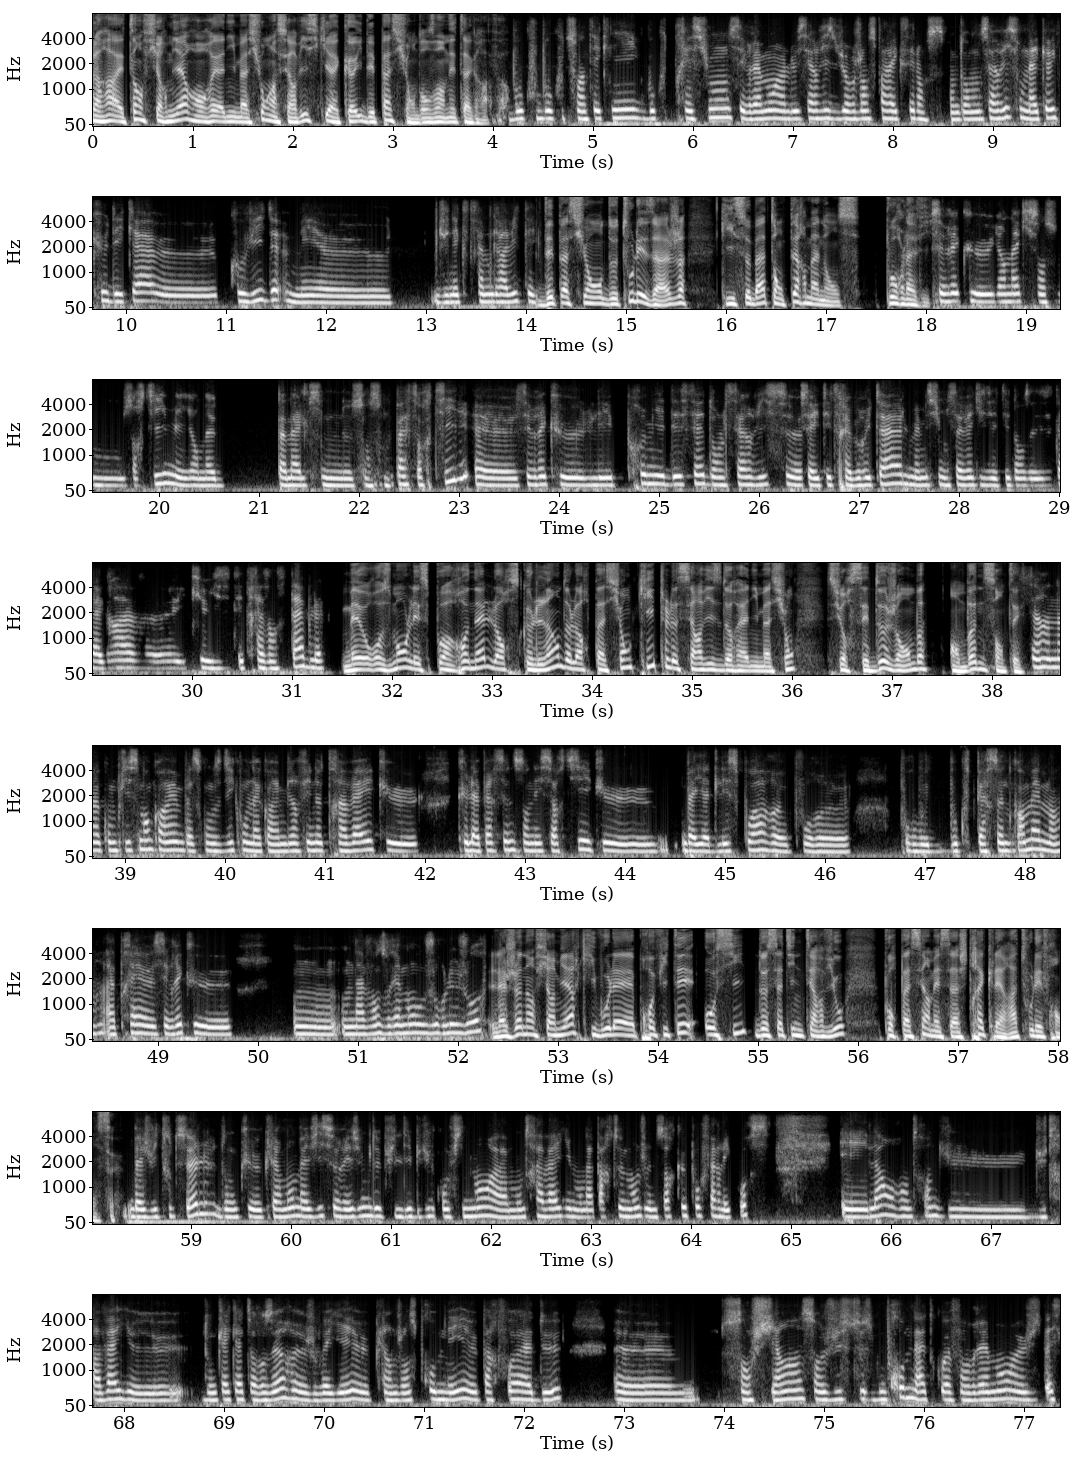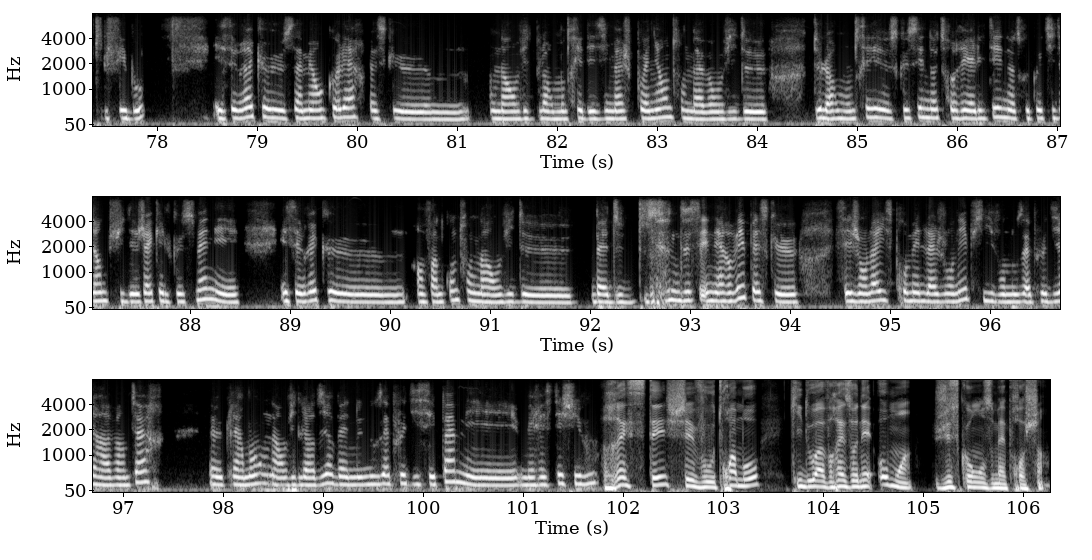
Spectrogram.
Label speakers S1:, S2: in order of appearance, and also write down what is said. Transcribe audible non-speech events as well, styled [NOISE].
S1: Clara est infirmière en réanimation, un service qui accueille des patients dans un état grave.
S2: Beaucoup, beaucoup de soins techniques, beaucoup de pression. C'est vraiment le service d'urgence par excellence. Dans mon service, on n'accueille que des cas euh, Covid, mais euh, d'une extrême gravité.
S1: Des patients de tous les âges qui se battent en permanence pour la vie.
S2: C'est vrai qu'il y en a qui s'en sont sortis, mais il y en a pas mal qui ne s'en sont pas sortis. Euh, c'est vrai que les premiers décès dans le service, euh, ça a été très brutal, même si on savait qu'ils étaient dans des états graves euh, et qu'ils étaient très instables.
S1: Mais heureusement, l'espoir renaît lorsque l'un de leurs patients quitte le service de réanimation sur ses deux jambes en bonne santé.
S2: C'est un accomplissement quand même parce qu'on se dit qu'on a quand même bien fait notre travail, que, que la personne s'en est sortie et que bah, il y a de l'espoir pour, pour beaucoup de personnes quand même. Hein. Après, c'est vrai que on, avance vraiment au jour le jour.
S1: La jeune infirmière qui voulait profiter aussi de cette interview pour passer un message très clair à tous les Français.
S2: Bah, je vis toute seule, donc euh, clairement ma vie se résume depuis le début du confinement à mon travail et mon appartement. Je ne sors que pour faire les courses. Et là, en rentrant du, travail, euh, donc à 14 heures, euh, je voyais plein de gens se promener, parfois à deux. sans chien, sans juste une promenade, quoi. Enfin, vraiment, juste parce qu'il fait beau. Et c'est vrai que ça met en colère parce que euh, on a envie de leur montrer des images poignantes, on avait envie de, de leur montrer ce que c'est notre réalité, notre quotidien depuis déjà quelques semaines. Et, et c'est vrai que, en fin de compte, on a envie de, bah [LAUGHS] de, s'énerver parce que ces gens-là, ils se promènent la journée puis ils vont nous applaudir à 20 heures. Euh, clairement, on a envie de leur dire ben, ne nous applaudissez pas, mais, mais restez chez vous.
S1: Restez chez vous. Trois mots qui doivent résonner au moins jusqu'au 11 mai prochain.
